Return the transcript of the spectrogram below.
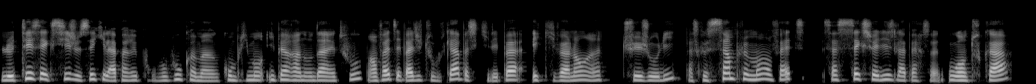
Le thé sexy, je sais qu'il apparaît pour beaucoup comme un compliment hyper anodin et tout, mais en fait c'est pas du tout le cas parce qu'il n'est pas équivalent à tu es jolie, parce que simplement en fait ça sexualise la personne. Ou en tout cas,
